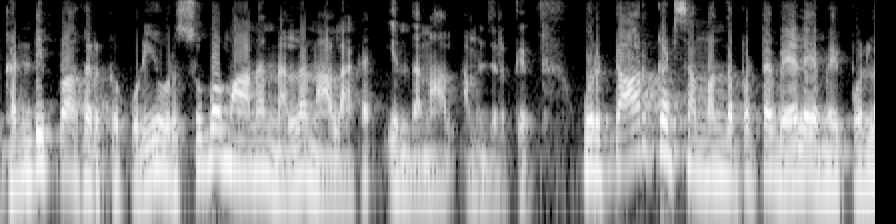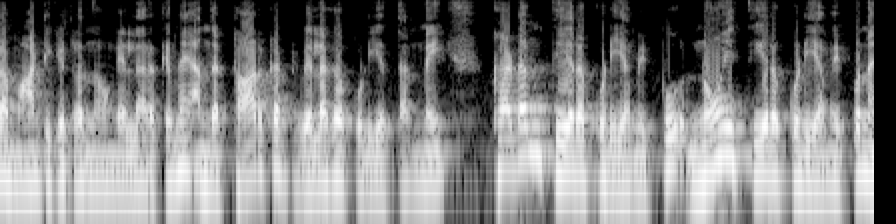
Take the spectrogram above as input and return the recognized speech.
கண்டிப்பாக இருக்கக்கூடிய ஒரு சுபமான நல்ல நாளாக இந்த நாள் அமைஞ்சிருக்கு. ஒரு டார்கெட் சம்பந்தப்பட்ட வேலை அமைப்புகளில் மாட்டிக்கிட்டு இருந்தவங்க எல்லாருக்குமே அந்த டார்கெட் விலகக்கூடிய தன்மை கடன் தீரக்கூடிய அமைப்பு நோய் தீரக்கூடிய அமைப்புன்னு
